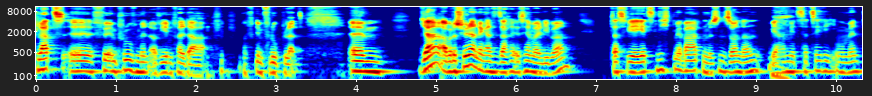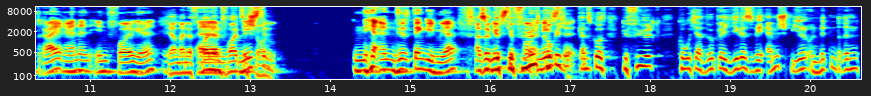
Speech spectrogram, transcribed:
Platz äh, für Improvement auf jeden Fall da. auf dem Flugplatz. Ähm, ja, aber das Schöne an der ganzen Sache ist ja, mein Lieber, dass wir jetzt nicht mehr warten müssen, sondern wir haben jetzt tatsächlich im Moment drei Rennen in Folge. Ja, meine Freundin ähm, freut sich schon. Nee, das denke ich mir. Also nächste gefühlt gucke ich, ganz kurz, gefühlt gucke ich ja wirklich jedes WM-Spiel und mittendrin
